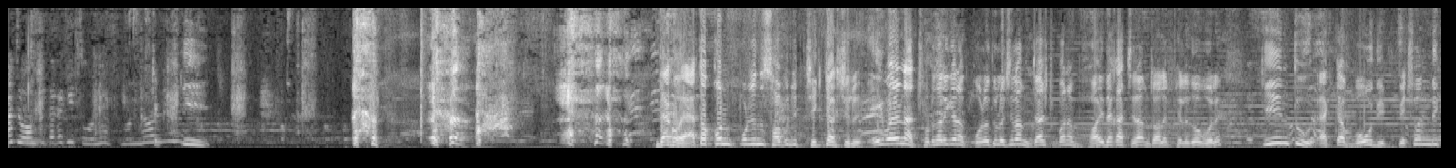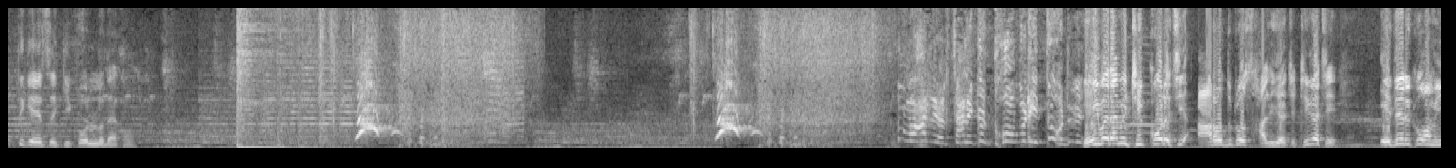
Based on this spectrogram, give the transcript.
আচ্ছা কি? দেখো এতক্ষণ পর্যন্ত সব কিছু ঠিকঠাক ছিল। এইবারে না ছোটো শালিকে না কোলে তুলেছিলাম জাস্ট মানে ভয় দেখাচ্ছিলাম জলে ফেলে দেবো বলে। কিন্তু একটা বৌদি পেছন দিক থেকে এসে কি করল দেখো। এইবার আমি ঠিক করেছি আরও দুটো শালি আছে ঠিক আছে? এদেরকেও আমি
